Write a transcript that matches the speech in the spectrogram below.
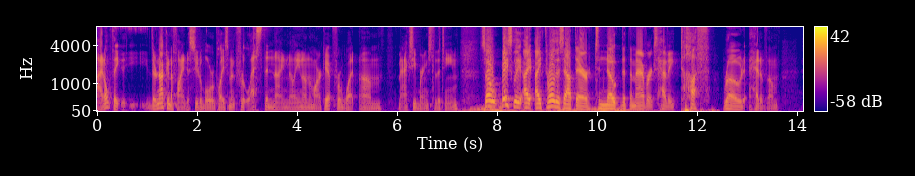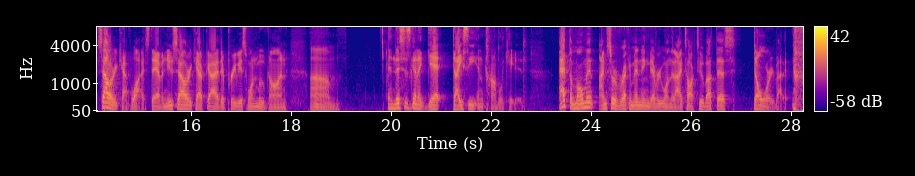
I don't think they're not going to find a suitable replacement for less than nine million on the market for what um, Maxi brings to the team. So basically, I, I throw this out there to note that the Mavericks have a tough road ahead of them, salary cap wise. They have a new salary cap guy. Their previous one moved on, um, and this is going to get dicey and complicated. At the moment, I'm sort of recommending to everyone that I talk to about this, don't worry about it.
